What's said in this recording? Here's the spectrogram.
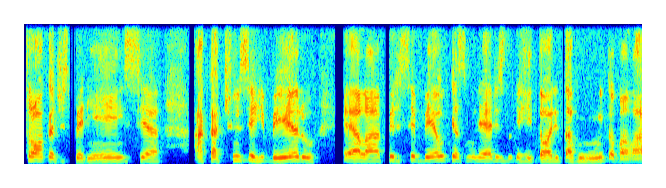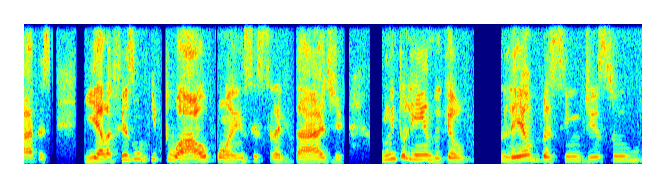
troca de experiência. A Catiúcia Ribeiro, ela percebeu que as mulheres do território estavam muito abaladas e ela fez um ritual com a ancestralidade muito lindo, que eu lembro assim disso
